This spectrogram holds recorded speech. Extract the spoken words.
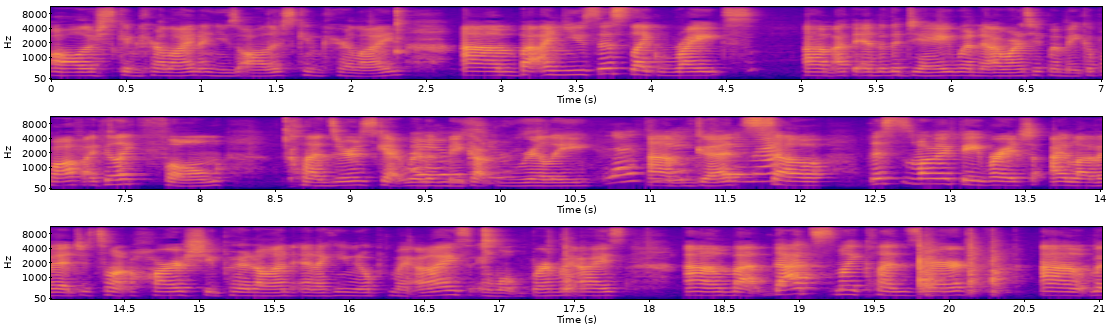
all their skincare line. I use all their skincare line. Um, but I use this like right um, at the end of the day when I want to take my makeup off. I feel like foam cleansers get rid of makeup really um, good. So this is one of my favorites. I love it. It's not harsh. You put it on and I can even open my eyes. It won't burn my eyes. Um, but that's my cleanser. Um, my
